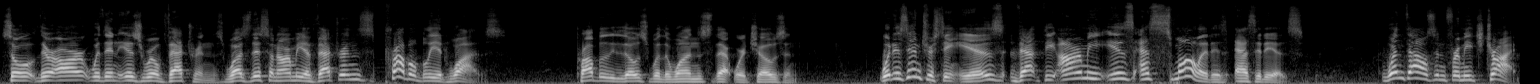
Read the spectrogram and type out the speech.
So there are within Israel veterans. Was this an army of veterans? Probably it was. Probably those were the ones that were chosen. What is interesting is that the army is as small it is, as it is 1,000 from each tribe.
